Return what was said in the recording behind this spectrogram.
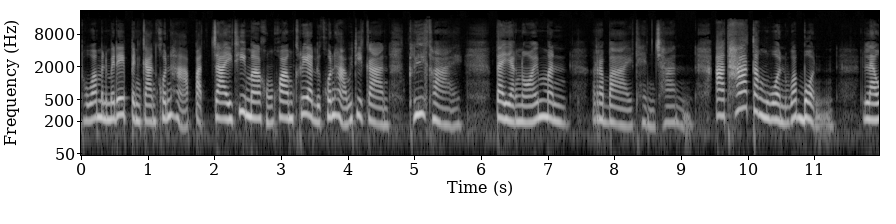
เพราะว่ามันไม่ได้เป็นการค้นหาปัจจัยที่มาของความเครียด หรือค้นหาวิธีการคลี่คลาย แต่อย่างน้อยมันระบายเทนชันอะถ้ากังวลว่าบ่นแล้ว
